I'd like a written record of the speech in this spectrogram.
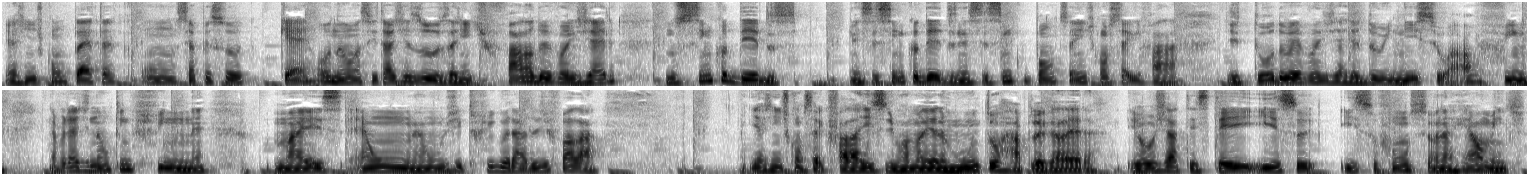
E a gente completa com se a pessoa quer ou não aceitar Jesus. A gente fala do evangelho nos cinco dedos. Nesses cinco dedos, nesses cinco pontos, a gente consegue falar de todo o evangelho, do início ao fim. Na verdade, não tem fim, né? Mas é um, é um jeito figurado de falar. E a gente consegue falar isso de uma maneira muito rápida, galera. Eu já testei e isso, isso funciona realmente.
